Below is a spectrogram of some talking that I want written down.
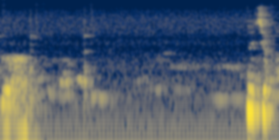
Дякую. Ну, типа.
